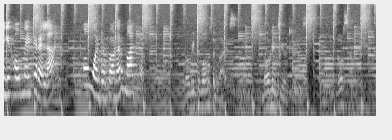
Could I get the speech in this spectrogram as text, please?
ഇനി ഹോം മേക്കർ അല്ല ഹോം ഓണ്ടർപ്രണർ മാത്രം Log into Moms and Wives. Log into your dreams. Not something.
